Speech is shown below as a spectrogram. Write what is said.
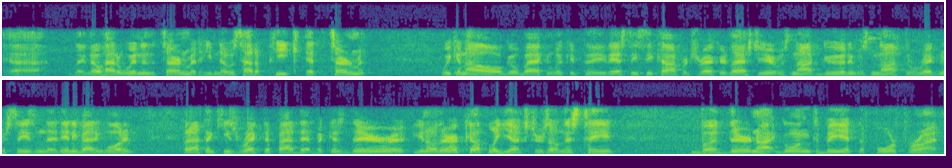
Uh, they know how to win in the tournament. He knows how to peak at the tournament. We can all go back and look at the, the SEC conference record last year. It was not good. It was not the regular season that anybody wanted. But I think he's rectified that because there, you know, there are a couple of youngsters on this team, but they're not going to be at the forefront,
